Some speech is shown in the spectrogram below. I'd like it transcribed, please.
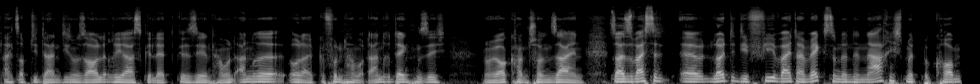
Als ob die da ein Dinosaurier-Skelett gesehen haben und andere, oder gefunden haben und andere denken sich, naja, kann schon sein. So, also weißt du, äh, Leute, die viel weiter weg sind und eine Nachricht mitbekommen,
